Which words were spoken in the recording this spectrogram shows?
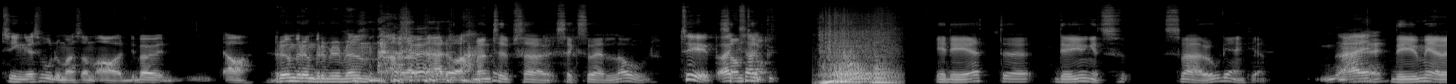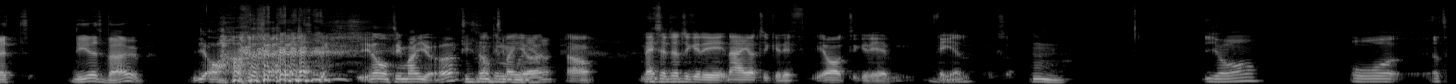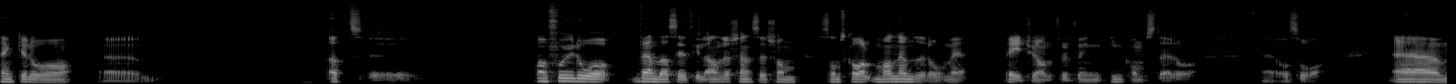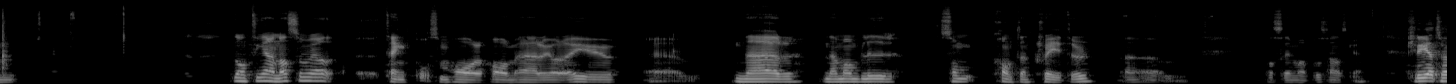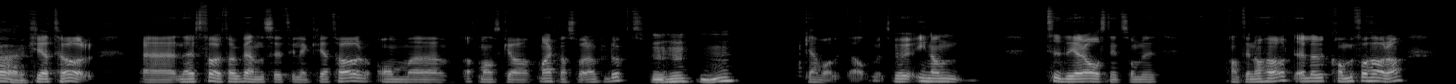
tyngre svordomar som, ja, det bör, ja, brum brum brum brum brum, alla där då. Men typ så här sexuella ord. Typ, Som exakt. typ- Är det ett, eh, det är ju inget svärord egentligen. Nej. Det är ju mer ett, det är ju ett verb. Ja. det är någonting man gör. Det är Någonting man gör. Ja. Nej, så jag tycker det är, nej jag tycker det är, jag tycker det är fel också. Mm. Ja, och jag tänker då eh, att eh, man får ju då vända sig till andra tjänster som, som skal, man nämnde då med Patreon för att få in inkomster och, eh, och så. Um, någonting annat som jag eh, tänkt på som har, har med det här att göra är ju eh, när, när man blir som content creator ehm, vad säger man på svenska? Kreatör. Kreatör. Eh, när ett företag vänder sig till en kreatör om eh, att man ska marknadsföra en produkt. Mm. kan vara lite allt möjligt. Innan tidigare avsnitt som ni antingen har hört eller kommer få höra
